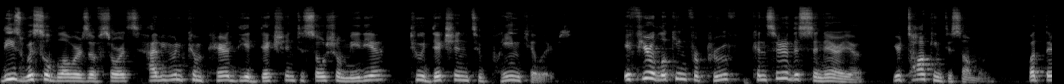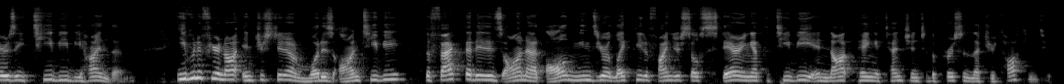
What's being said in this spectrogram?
These whistleblowers of sorts have even compared the addiction to social media to addiction to painkillers. If you're looking for proof, consider this scenario. You're talking to someone, but there's a TV behind them even if you're not interested on what is on TV, the fact that it is on at all means you're likely to find yourself staring at the TV and not paying attention to the person that you're talking to.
